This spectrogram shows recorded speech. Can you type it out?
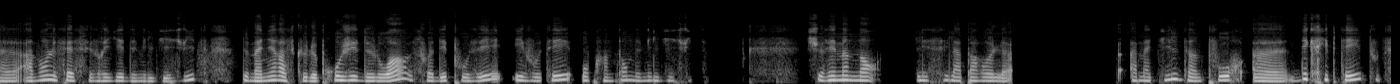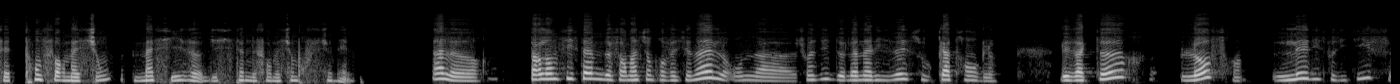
euh, avant le 16 février 2018, de manière à ce que le projet de loi soit déposé et voté au printemps 2018. Je vais maintenant laisser la parole à Mathilde pour euh, décrypter toute cette transformation massive du système de formation professionnelle. Alors, Parlant de système de formation professionnelle, on a choisi de l'analyser sous quatre angles. Les acteurs, l'offre, les dispositifs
